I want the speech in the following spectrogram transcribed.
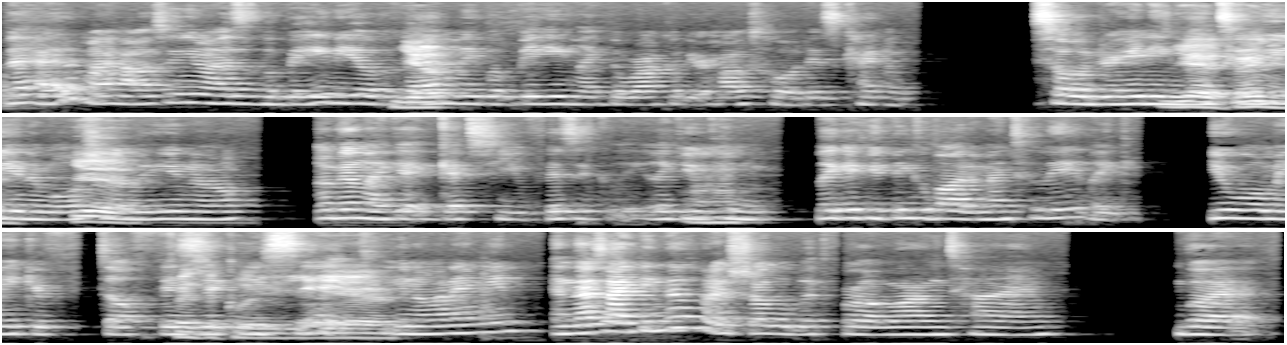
the head of my house and you know as the baby of the Yeah. family but being like the rock of your household is kind of so draining Yeah, mentally draining. and emotionally you know and then like it gets to you physically like you Mhm. can like if you think about it mentally like you will make yourself physically, Physically, sick yeah. you know what i mean and that's i think that's what i struggled with for a long time but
